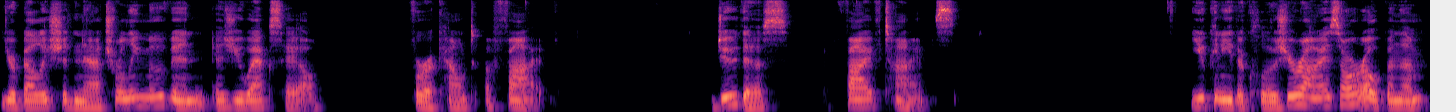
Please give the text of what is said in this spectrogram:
Your belly should naturally move in as you exhale for a count of five. Do this five times. You can either close your eyes or open them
